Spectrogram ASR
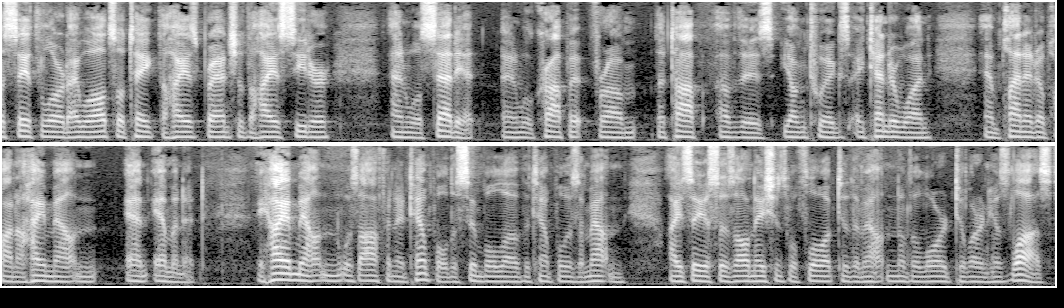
Thus saith the Lord, I will also take the highest branch of the highest cedar and will set it, and we'll crop it from the top of these young twigs, a tender one, and plant it upon a high mountain and eminent. A high mountain was often a temple. The symbol of the temple is a mountain. Isaiah says, All nations will flow up to the mountain of the Lord to learn his laws.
